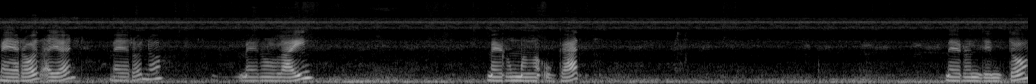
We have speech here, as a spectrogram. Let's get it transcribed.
Meron, ayan. Meron, no? Merong line. Merong mga ugat. Meron din to.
